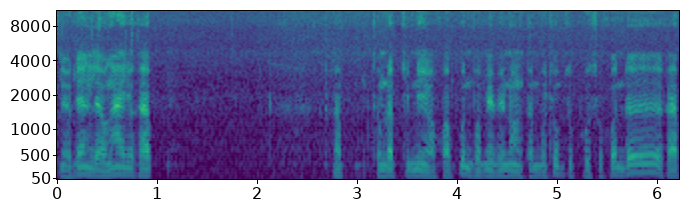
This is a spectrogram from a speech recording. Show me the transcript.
เดี๋ยวแรงแล้วง่ายอยู่ครับ ครับสำหรับคลิปนี้ก็ขอบคุณพ่อแม่พี่น้องท่านผู้ชมทุกผู้ทุกคนเด้อครับ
